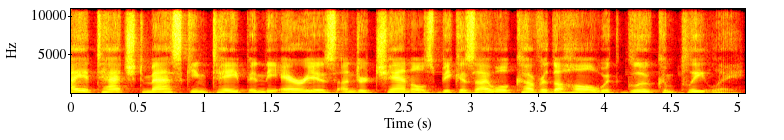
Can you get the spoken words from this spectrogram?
I attached masking tape in the areas under channels because I will cover the hull with glue completely.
